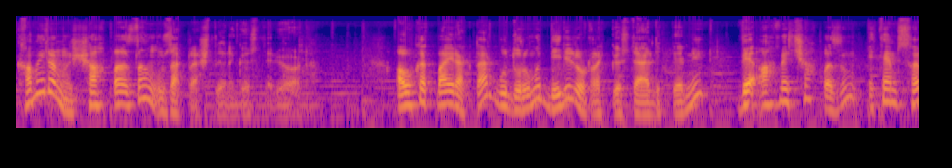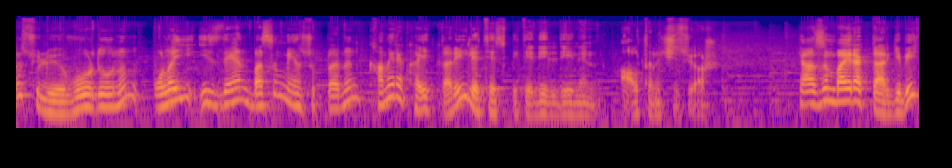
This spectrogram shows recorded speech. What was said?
kameranın Şahbaz'dan uzaklaştığını gösteriyordu. Avukat Bayraktar bu durumu delil olarak gösterdiklerini ve Ahmet Şahbaz'ın Ethem Sarısülüğü vurduğunun olayı izleyen basın mensuplarının kamera kayıtları ile tespit edildiğinin altını çiziyor. Kazım Bayraktar gibi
